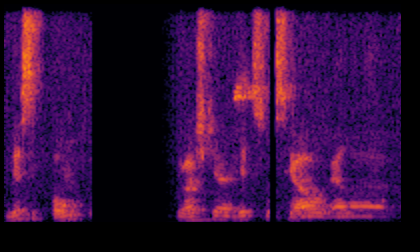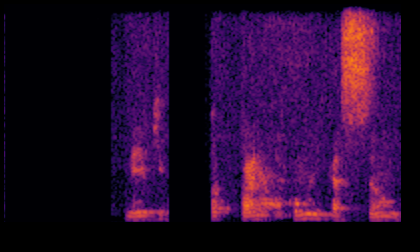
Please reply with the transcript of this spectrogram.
nesse ponto, eu acho que a rede social, ela meio que to- torna a comunicação,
